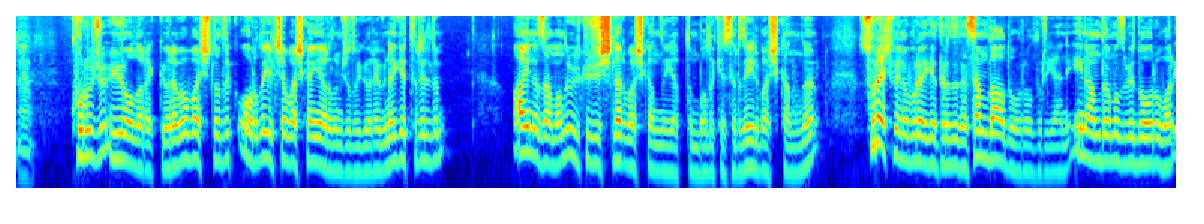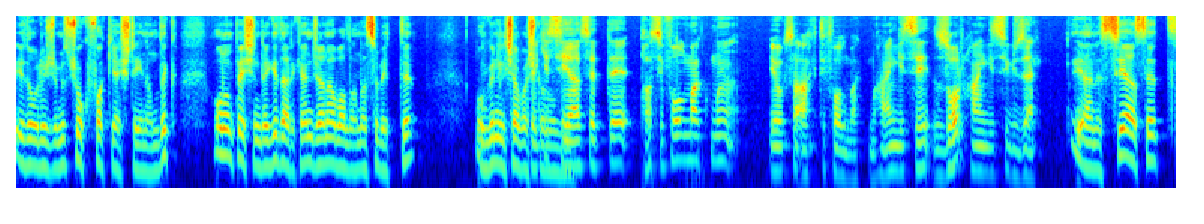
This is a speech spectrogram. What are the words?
Evet. Kurucu üye olarak göreve başladık. Orada ilçe başkan yardımcılığı görevine getirildim. Aynı zamanda Ülkücü İşler Başkanlığı yaptım Balıkesir'de il başkanlığı. Süreç beni buraya getirdi desem daha doğru olur yani. İnandığımız bir doğru var, ideolojimiz çok ufak yaşta inandık. Onun peşinde giderken Cenab-ı Allah nasip etti. Bugün ilçe başkanı Peki oldum. siyasette pasif olmak mı yoksa aktif olmak mı? Hangisi zor, hangisi güzel? Yani siyaset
